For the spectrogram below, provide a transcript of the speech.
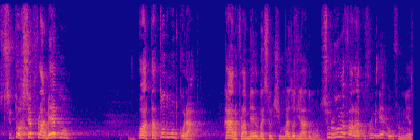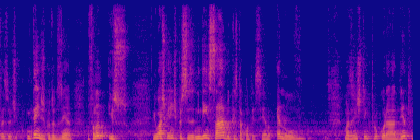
se torcer pro Flamengo, ó, tá todo mundo curado. Cara, o Flamengo vai ser o time mais odiado do mundo. Se o Lula falar com o Fluminense, o Fluminense vai ser o time. Entende o que eu estou dizendo? Estou falando isso. Eu acho que a gente precisa. Ninguém sabe o que está acontecendo, é novo, mas a gente tem que procurar dentro,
